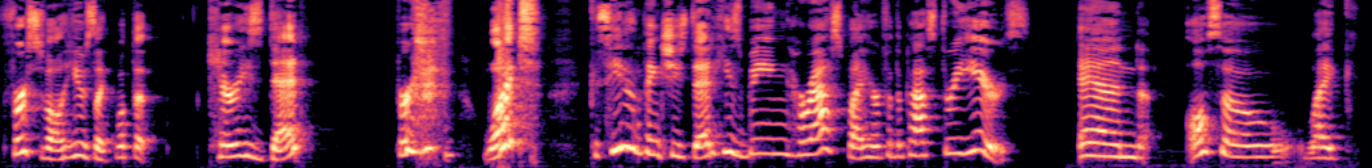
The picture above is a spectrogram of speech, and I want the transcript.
first of all, he was like, What the? Cari's dead? First, what? Because he doesn't think she's dead. He's being harassed by her for the past three years. And also, like,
